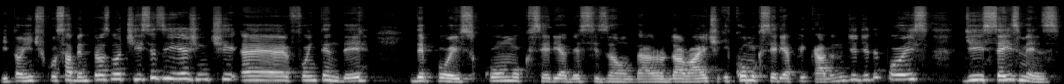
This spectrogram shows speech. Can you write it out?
Então a gente ficou sabendo pelas notícias e a gente é, foi entender depois como que seria a decisão da, da Wright e como que seria aplicada no dia dia depois de seis meses.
